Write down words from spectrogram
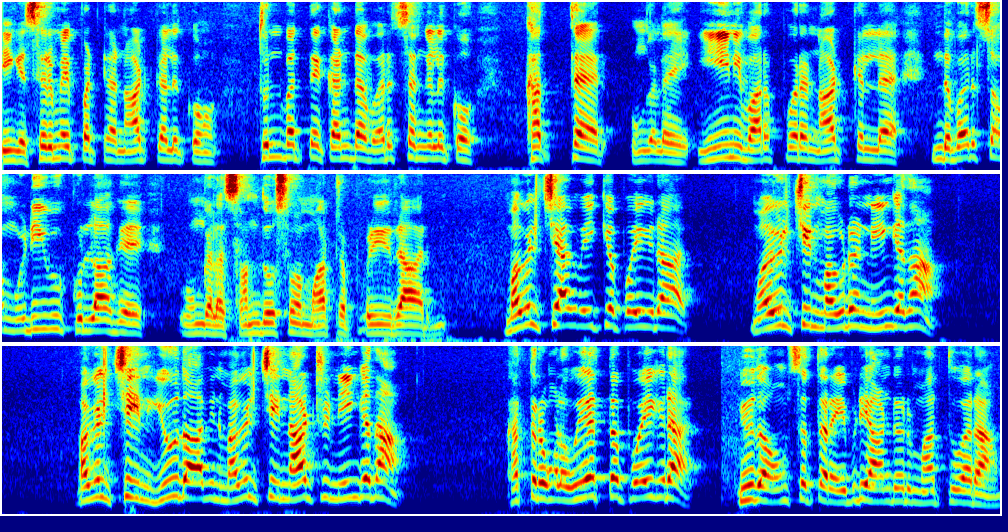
நீங்கள் சிறுமைப்பட்ட நாட்களுக்கும் துன்பத்தை கண்ட வருஷங்களுக்கும் கத்தர் உங்களை ஈனி வரப்போகிற நாட்களில் இந்த வருஷம் முடிவுக்குள்ளாக உங்களை சந்தோஷமாக மாற்றப் போகிறார். மகிழ்ச்சியாக வைக்க போகிறார். மகிழ்ச்சியின் மகுடன் நீங்கள் தான் மகிழ்ச்சியின் யூதாவின் மகிழ்ச்சியின் நாற்று நீங்கள் தான் கத்தர் உங்களை உயர்த்த போகிறார். யூதா வம்சத்தரை எப்படி ஆண்டவர் மாற்றுவாராம்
